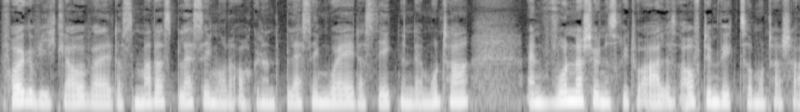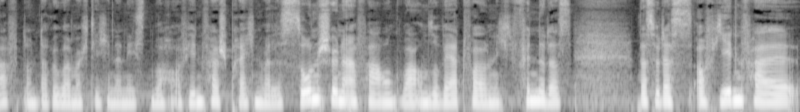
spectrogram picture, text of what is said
Folge, wie ich glaube, weil das Mother's Blessing oder auch genannt Blessing Way, das Segnen der Mutter, ein wunderschönes Ritual ist auf dem Weg zur Mutterschaft. Und darüber möchte ich in der nächsten Woche auf jeden Fall sprechen, weil es so eine schöne Erfahrung war und so wertvoll. Und ich finde, dass dass wir das auf jeden Fall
